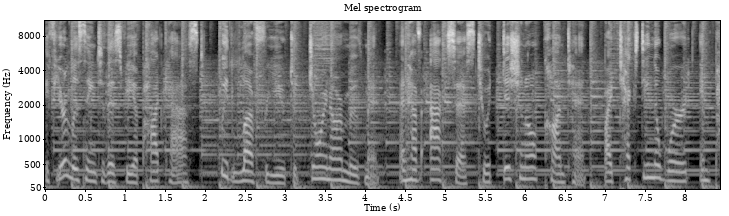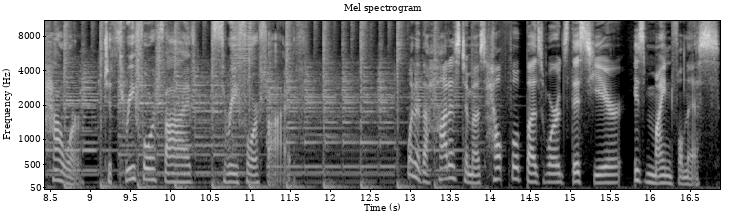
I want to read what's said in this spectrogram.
If you're listening to this via podcast, we'd love for you to join our movement and have access to additional content by texting the word empower to 345 345. One of the hottest and most helpful buzzwords this year is mindfulness.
